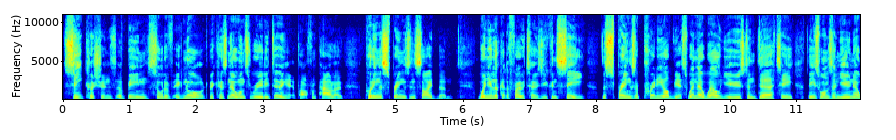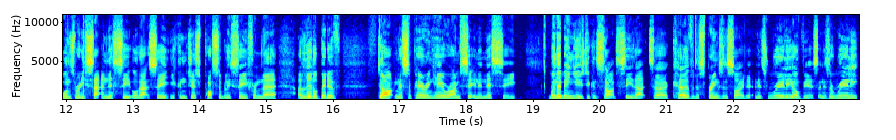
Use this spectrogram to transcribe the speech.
Seat cushions have been sort of ignored because no one's really doing it apart from Paolo, putting the springs inside them. When you look at the photos, you can see the springs are pretty obvious. When they're well used and dirty, these ones are new, no one's really sat in this seat or that seat. You can just possibly see from there a little bit of darkness appearing here where I'm sitting in this seat. When they're being used, you can start to see that uh, curve of the springs inside it, and it's really obvious. And it's a really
